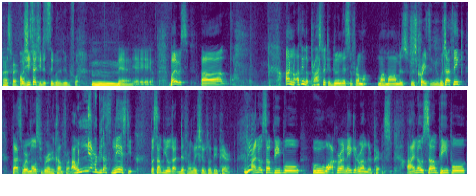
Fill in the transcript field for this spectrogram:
That's fair. Well, she said she did sleep with a dude before. Yeah, yeah, yeah, yeah. But anyways, uh, I don't know. I think the prospect of doing this in front of my, my mom is just crazy to me, which I think that's where most people are going to come from. I would never do that's nasty. But some people got different relationships with their parent. I know some people who walk around naked around their parents. I know some people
